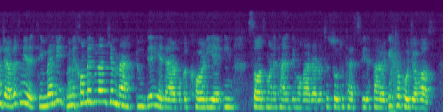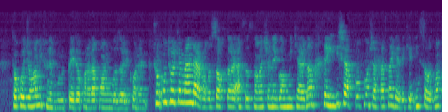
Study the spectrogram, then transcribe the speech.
مجوز می‌رسیم ولی بله. می‌خوام بدونم که محدوده در واقع کاری این سازمان تنظیم مقررات صوت و تصویر فراگیر تا کجا هست تا کجاها می‌تونه ورود پیدا کنه و قانون گذاری کنه؟ چون اونطور که من در واقع ساختار اساسنامهش رو نگاه می‌کردم خیلی شفاف مشخص نگرده که این سازمان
